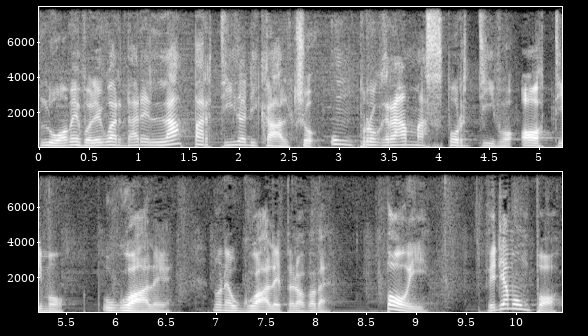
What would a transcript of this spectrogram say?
l'uomo vuole guardare la partita di calcio, un programma sportivo ottimo, uguale. Non è uguale, però vabbè. Poi, vediamo un po'.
